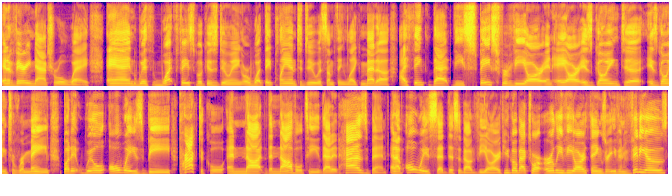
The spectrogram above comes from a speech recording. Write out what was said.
in a very natural way. And with what Facebook is doing or what they plan to do with something like Meta, I think that the space for VR and AR is going to is going to remain, but it will always be practical and not the novelty that it has been. And I've always said this about VR. If you go back to our early VR things or even videos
